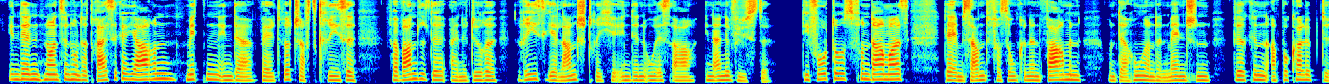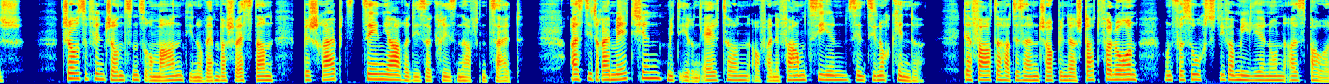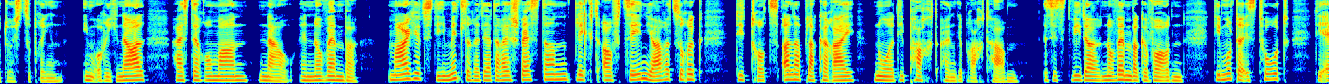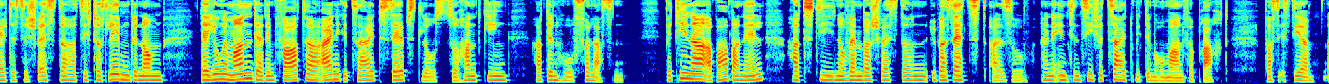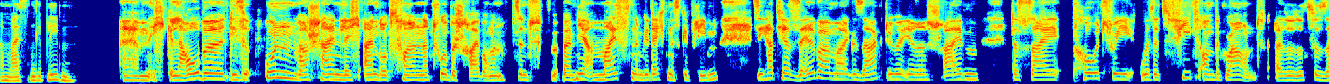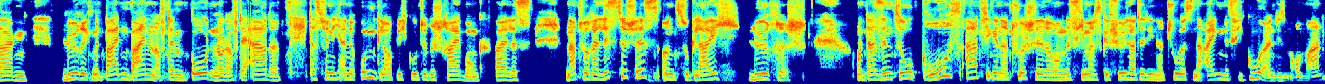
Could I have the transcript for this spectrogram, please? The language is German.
In den 1930er Jahren, mitten in der Weltwirtschaftskrise, verwandelte eine Dürre riesige Landstriche in den USA in eine Wüste. Die Fotos von damals, der im Sand versunkenen Farmen und der hungernden Menschen, wirken apokalyptisch. Josephine Johnsons Roman Die Novemberschwestern beschreibt zehn Jahre dieser krisenhaften Zeit. Als die drei Mädchen mit ihren Eltern auf eine Farm ziehen, sind sie noch Kinder. Der Vater hatte seinen Job in der Stadt verloren und versucht, die Familie nun als Bauer durchzubringen. Im Original heißt der Roman Now in November. Margaret, die mittlere der drei Schwestern, blickt auf zehn Jahre zurück, die trotz aller Plackerei nur die Pacht eingebracht haben. Es ist wieder November geworden. Die Mutter ist tot, die älteste Schwester hat sich das Leben genommen. Der junge Mann, der dem Vater einige Zeit selbstlos zur Hand ging, hat den Hof verlassen. Bettina Abarbanel hat die Novemberschwestern übersetzt, also eine intensive Zeit mit dem Roman verbracht. Was ist dir am meisten geblieben? Ähm, ich glaube, diese unwahrscheinlich eindrucksvollen Naturbeschreibungen sind bei mir am meisten im Gedächtnis geblieben. Sie hat ja selber mal gesagt über ihre Schreiben, das sei Poetry with its feet on the ground, also sozusagen Lyrik mit beiden Beinen auf dem Boden oder auf der Erde. Das finde ich eine unglaublich gute Beschreibung, weil es naturalistisch ist und zugleich lyrisch. Und da sind so großartige Naturschilderungen, dass ich immer das Gefühl hatte, die Natur ist eine eigene Figur in diesem Roman,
